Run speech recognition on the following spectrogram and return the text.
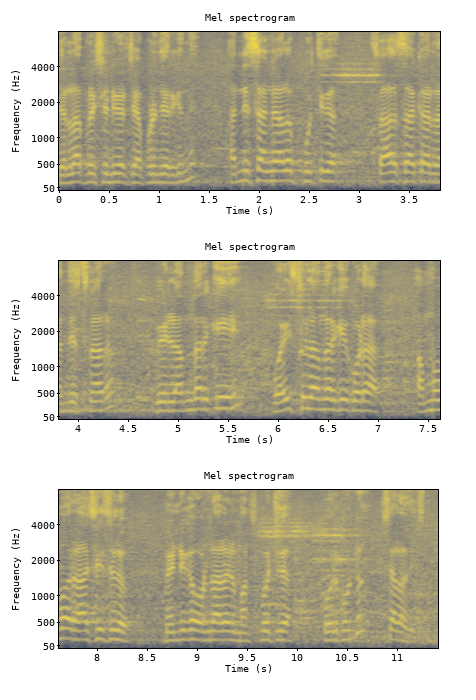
జిల్లా ప్రెసిడెంట్ గారు చెప్పడం జరిగింది. అన్ని సంఘాలు పూర్తిగా సహాయ సహకారాలు అందిస్తున్నారు. వీళ్ళందరికీ వయస్సులందరికీ కూడా అమ్మవారి ఆశీస్సులు మెండుగా ఉండాలని మనస్ఫూర్తిగా కోరుకుంటూ సెలవు తీసుకుంటాం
